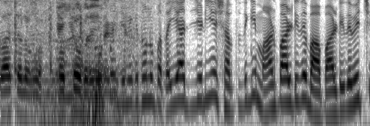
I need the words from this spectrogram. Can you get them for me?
ਬਸ ਚਲੋ ਓਕੇ ਬਰੇ ਦੋਸਤੋ ਜਿਵੇਂ ਕਿ ਤੁਹਾਨੂੰ ਪਤਾ ਹੀ ਹੈ ਅੱਜ ਜਿਹੜੀ ਇਹ ਸ਼ਰਤ ਸੀਗੀ ਮਾਨ ਪਾਰਟੀ ਤੇ ਬਾ ਪਾਰਟੀ ਦੇ ਵਿੱਚ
